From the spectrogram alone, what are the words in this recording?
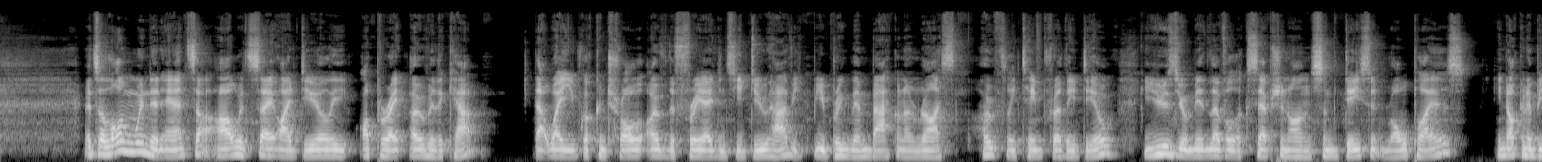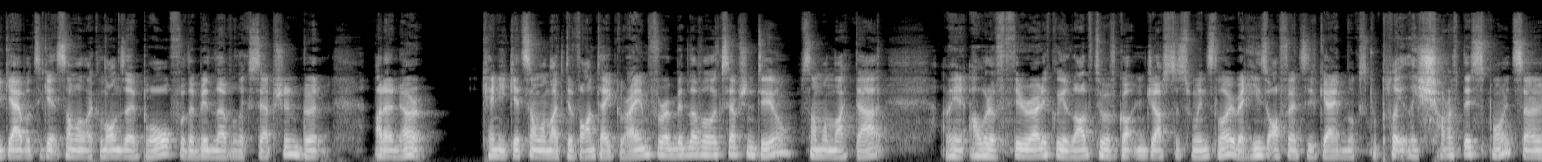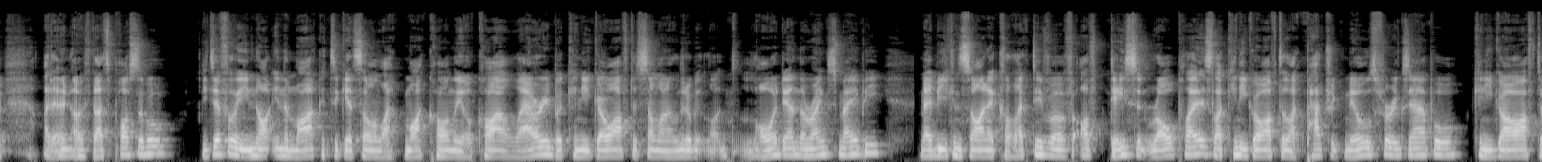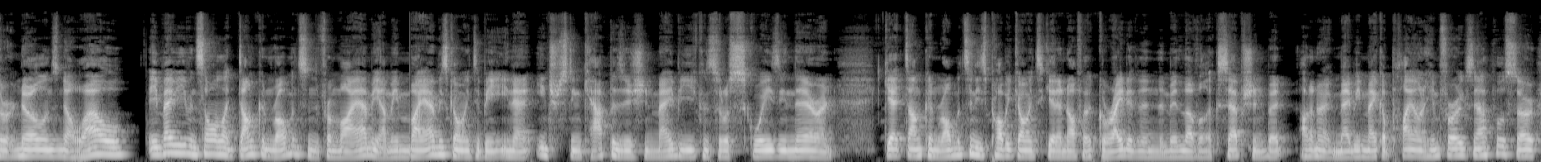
it's a long winded answer. I would say ideally operate over the cap. That way you've got control over the free agents you do have. You, you bring them back on a nice, hopefully team friendly deal. You use your mid level exception on some decent role players you're not going to be able to get someone like Lonzo Ball for the mid level exception, but I don't know. Can you get someone like Devonte Graham for a mid level exception deal? Someone like that? I mean, I would have theoretically loved to have gotten Justice Winslow, but his offensive game looks completely shot at this point, so I don't know if that's possible. You're definitely not in the market to get someone like Mike Conley or Kyle Lowry, but can you go after someone a little bit lower down the ranks, maybe? Maybe you can sign a collective of, of decent role players. Like, can you go after like Patrick Mills, for example? Can you go after Nerlens Noel? Maybe even someone like Duncan Robinson from Miami. I mean, Miami's going to be in an interesting cap position. Maybe you can sort of squeeze in there and get Duncan Robinson. He's probably going to get an offer greater than the mid level exception, but I don't know, maybe make a play on him, for example. So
